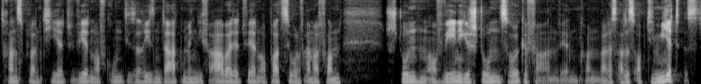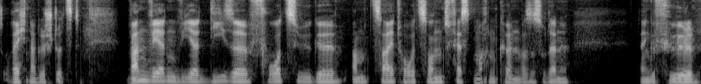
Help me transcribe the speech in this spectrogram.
transplantiert werden aufgrund dieser riesen Datenmengen, die verarbeitet werden, Operationen auf einmal von Stunden auf wenige Stunden zurückgefahren werden können, weil das alles optimiert ist, rechnergestützt. Wann werden wir diese Vorzüge am Zeithorizont festmachen können? Was ist so deine, dein Gefühl,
